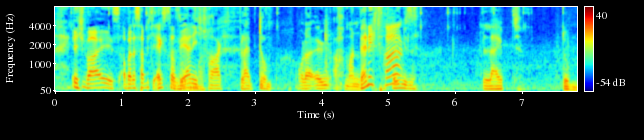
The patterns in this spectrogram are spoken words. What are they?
Ich weiß, aber das habe ich extra so Wer nicht fragt, bleibt dumm. Oder irgend, ach man. Wer nicht fragt, so- bleibt dumm.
